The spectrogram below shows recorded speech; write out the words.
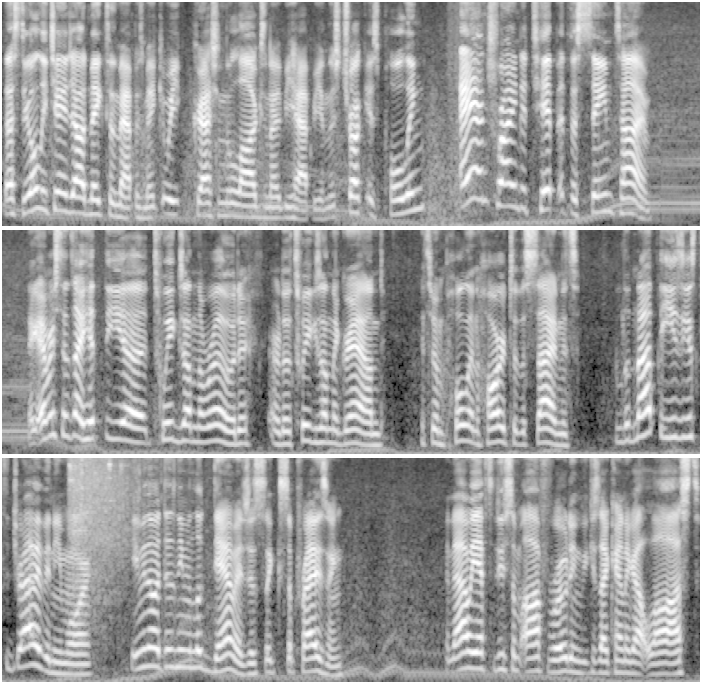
That's the only change I would make to the map is make it crash into the logs and I'd be happy. And this truck is pulling and trying to tip at the same time. Like, ever since I hit the uh, twigs on the road, or the twigs on the ground, it's been pulling hard to the side, and it's not the easiest to drive anymore. Even though it doesn't even look damaged, it's like surprising. And now we have to do some off-roading because I kind of got lost.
